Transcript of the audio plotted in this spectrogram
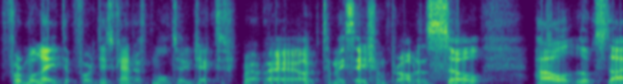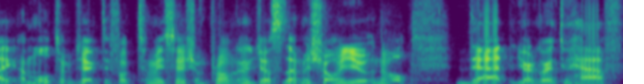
formulated for this kind of multi-objective uh, optimization problems so how it looks like a multi-objective optimization problem. Just let me show you, you know, that you're going to have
